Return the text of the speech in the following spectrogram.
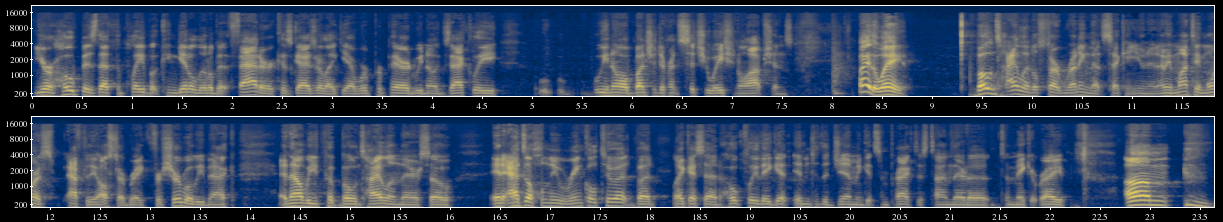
your hope is that the playbook can get a little bit fatter because guys are like, yeah, we're prepared. We know exactly. We know a bunch of different situational options. By the way, Bones Hyland will start running that second unit. I mean, Monte Morris after the All Star break for sure will be back, and now we put Bones Hyland there, so it adds a whole new wrinkle to it. But like I said, hopefully they get into the gym and get some practice time there to to make it right. Um,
